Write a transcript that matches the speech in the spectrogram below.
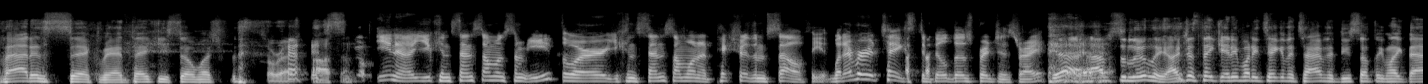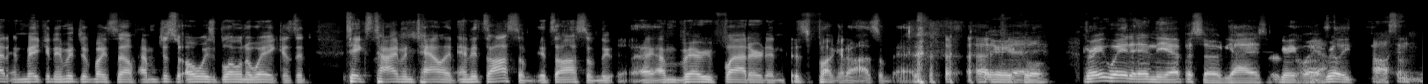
that is sick, man. Thank you so much for that. So right. awesome. you know, you can send someone some ETH or you can send someone a picture of themselves, whatever it takes to build those bridges, right? Yeah, absolutely. I just think anybody taking the time to do something like that and make an image of myself, I'm just always blown away because it takes time and talent, and it's awesome. It's awesome. I, I'm very flattered, and it's fucking awesome, man. Very cool. Great way to end the episode, guys. Great way. Yeah. Really Awesome.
